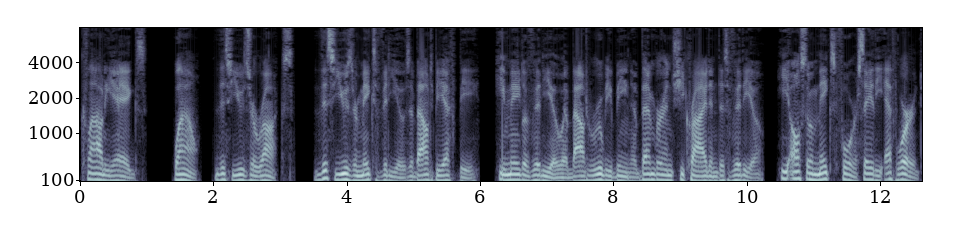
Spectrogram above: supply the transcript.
Cloudy eggs. Wow, this user rocks. This user makes videos about BFB. He made a video about Ruby being a member and she cried in this video. He also makes for say the F word,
